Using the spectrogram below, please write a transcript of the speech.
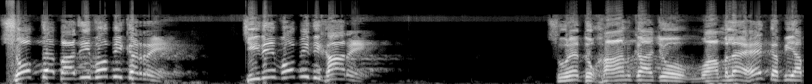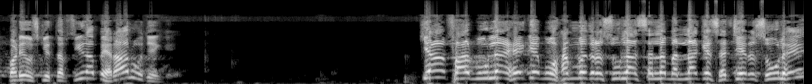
شوبتا بازی وہ بھی کر رہے ہیں، چیزیں وہ بھی دکھا رہے ہیں۔ سورہ دخان کا جو معاملہ ہے، کبھی آپ پڑھے اس کی تفصیل، آپ حیران ہو جائیں گے۔ کیا فارمولہ ہے کہ محمد رسول اللہ وسلم اللہ کے سچے رسول ہیں؟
